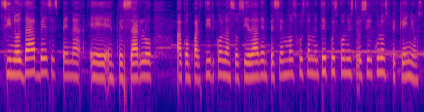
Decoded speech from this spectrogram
Si nos da a veces pena eh, empezarlo a compartir con la sociedad, empecemos justamente pues con nuestros círculos pequeños.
